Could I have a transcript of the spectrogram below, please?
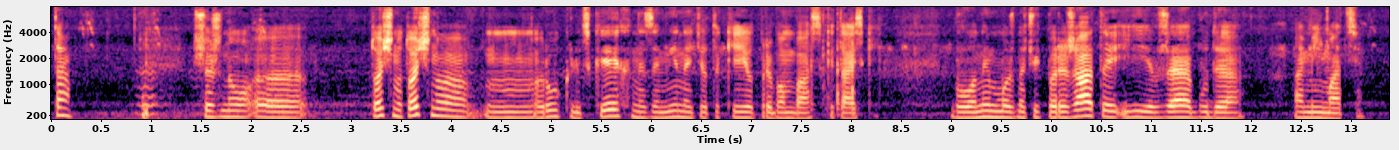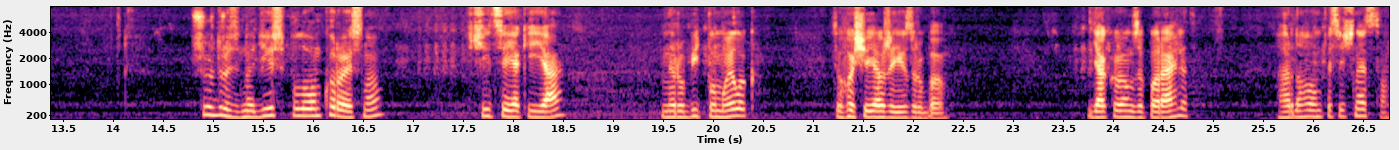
Так. Що ж, ну. Е... Точно, точно рук людських не замінить отакий от прибамбас китайський. Бо ним можна чуть пережати і вже буде амінь матці. Що ж, друзі, надіюсь, було вам корисно. Вчіться, як і я. Не робіть помилок. того, що я вже їх зробив. Дякую вам за перегляд. Гарного вам посічництва.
